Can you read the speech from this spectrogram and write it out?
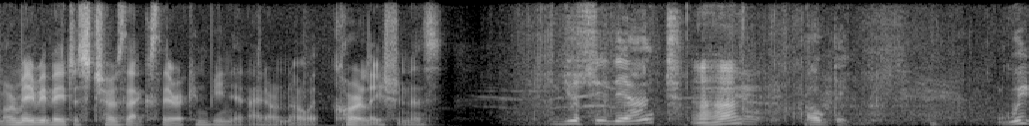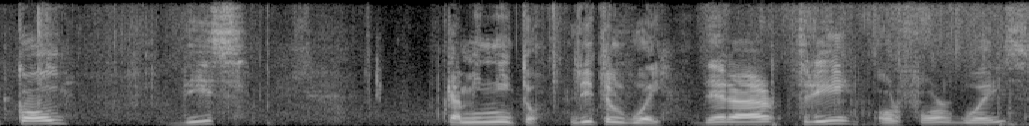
Or maybe they just chose that because they were convenient. I don't know what correlation is. You see the ant? Uh huh. Okay. We call this caminito, little way. There are three or four ways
